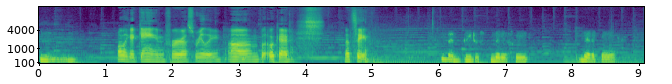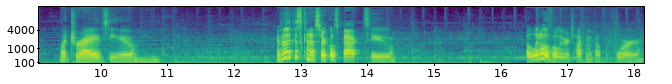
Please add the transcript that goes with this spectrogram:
Hmm. More like a gain for us, really. Um, but okay, let's see. That bit of bittersweet, bit of both. What drives you? Mm-hmm. I feel like this kind of circles back to a little of what we were talking about before.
